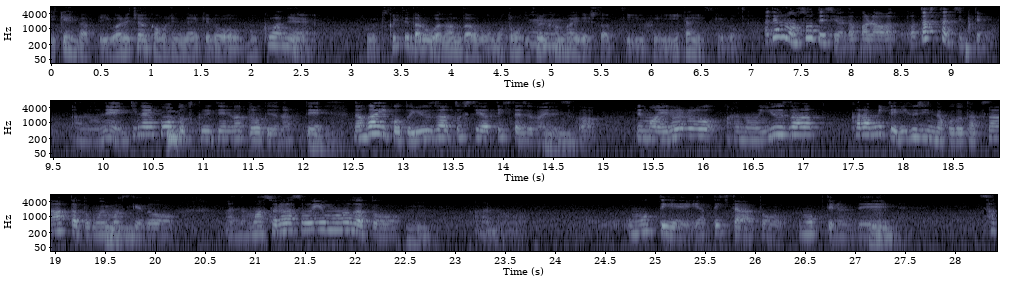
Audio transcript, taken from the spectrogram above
意見だって言われちゃうかもしれないけど僕はね作り手だろうが何だろうがもともとそういう考えでしたっていうふうに言いたいんですけど、あでもそうですよ。だからわ私たちってあの、ね、いきなりポンと作り手になったわけじゃなくて、長いことユーザーとしてやってきたじゃないですか、でまあいろいろあのユーザーから見て理不尽なことたくさんあったと思いますけど、あのまあ、それはそういうものだとうん。うんあの思ってやってきたと思ってるんで、昨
